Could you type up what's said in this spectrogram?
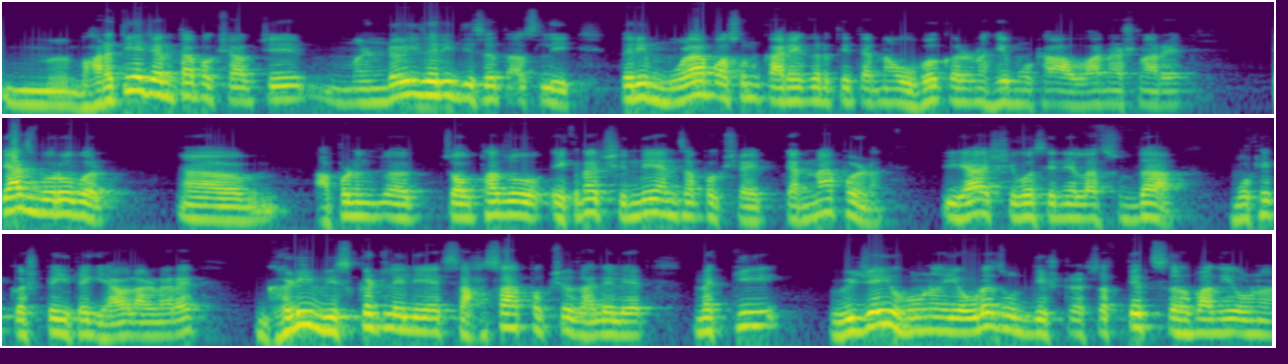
भारतीय जनता पक्षाचे मंडळी जरी दिसत असली तरी मुळापासून कार्यकर्ते त्यांना उभं करणं हे मोठं आव्हान असणार आहे. त्याचबरोबर आपण चौथा जो एकनाथ शिंदे यांचा पक्ष आहे त्यांना पण या शिवसेनेला सुद्धा मोठे कष्ट इथे घ्यावं लागणार आहेत घडी विस्कटलेली आहे सहा सहा पक्ष झालेले आहेत. नक्की विजयी होणं एवढंच उद्दिष्ट सत्तेत सहभागी होणं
